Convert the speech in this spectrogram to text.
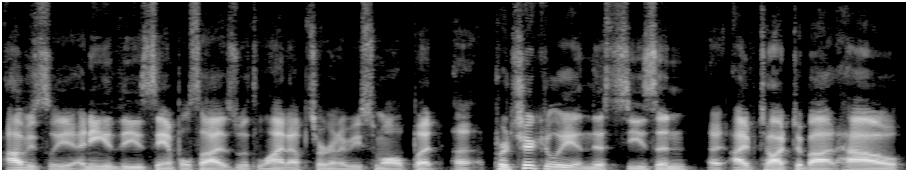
obviously any of these sample size with lineups are going to be small, but uh, particularly in this season, I, I've talked about how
